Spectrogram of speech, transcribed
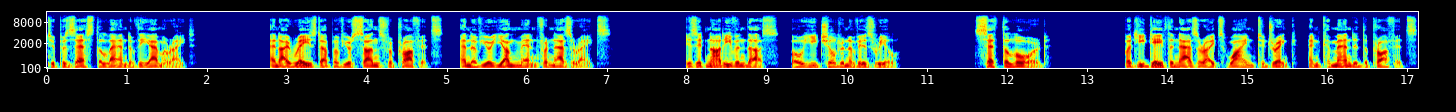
to possess the land of the Amorite. And I raised up of your sons for prophets, and of your young men for Nazarites. Is it not even thus, O ye children of Israel? Saith the Lord. But he gave the Nazarites wine to drink, and commanded the prophets,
